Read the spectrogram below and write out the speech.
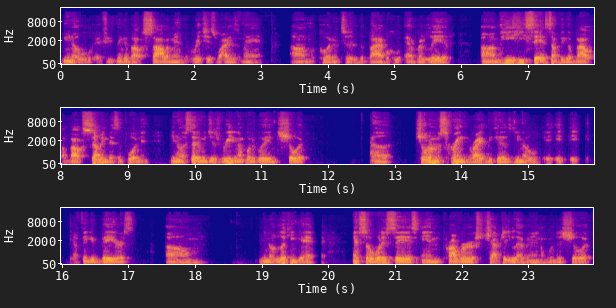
you know, if you think about Solomon, the richest, wisest man, um, according to the Bible, who ever lived, um, he he said something about about selling that's important. And you know, instead of me just reading, I'm going to go ahead and show it, uh, show it on the screen, right? Because you know, it, it, it I think it bears, um, you know, looking at. And so, what it says in Proverbs chapter 11, and I'm going to show it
